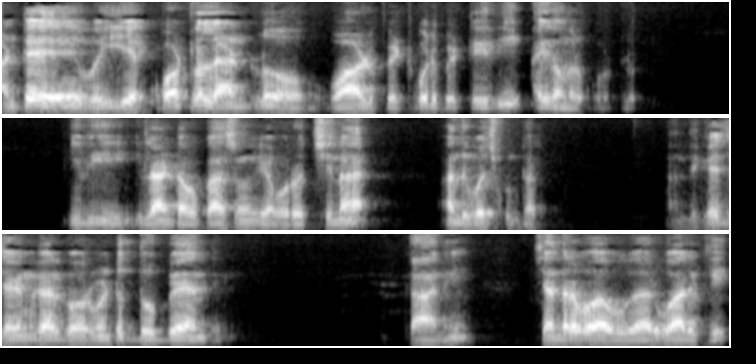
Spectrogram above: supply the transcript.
అంటే వెయ్యి కోట్ల ల్యాండ్లో వాళ్ళు పెట్టుబడి పెట్టేది ఐదు వందల కోట్లు. ఇది ఇలాంటి అవకాశం ఎవరు వచ్చినా అందిపుచ్చుకుంటారు అందుకే జగన్ గారి గవర్నమెంట్ దొబ్బేంది కానీ చంద్రబాబు గారు వారికి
